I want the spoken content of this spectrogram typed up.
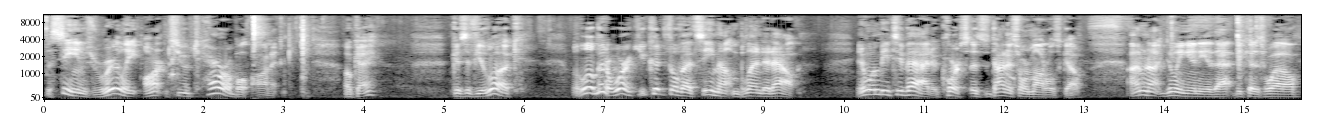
the seams really aren't too terrible on it. Okay? Because if you look, a little bit of work, you could fill that seam out and blend it out. And it wouldn't be too bad, of course, as dinosaur models go. I'm not doing any of that because, well,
